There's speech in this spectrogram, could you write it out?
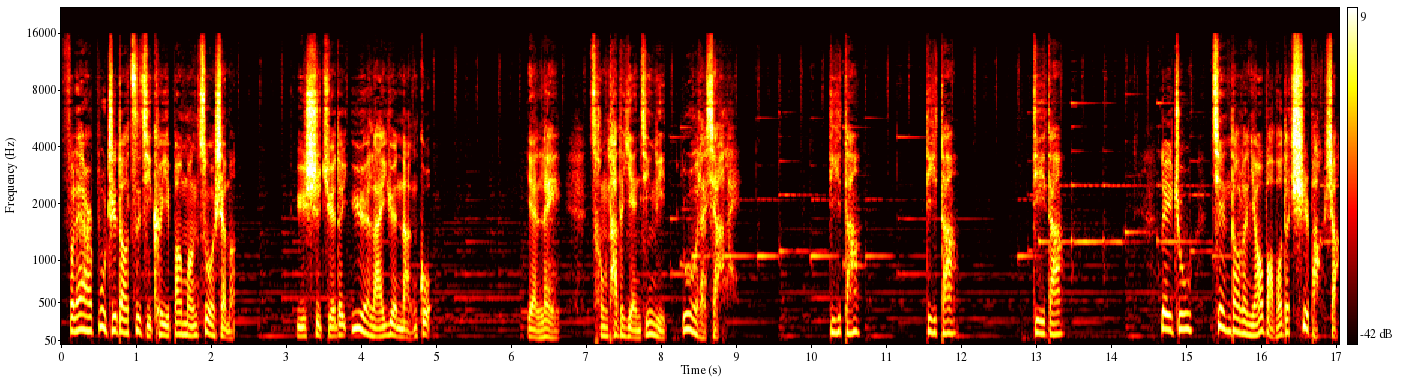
弗莱尔不知道自己可以帮忙做什么，于是觉得越来越难过。眼泪从他的眼睛里落了下来，滴答，滴答，滴答。泪珠溅到了鸟宝宝的翅膀上。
